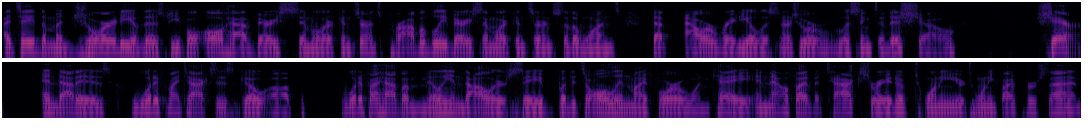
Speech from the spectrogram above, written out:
I'd say the majority of those people all have very similar concerns, probably very similar concerns to the ones that our radio listeners who are listening to this show share. And that is what if my taxes go up? What if I have a million dollars saved, but it's all in my 401k? And now, if I have a tax rate of 20 or 25%,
